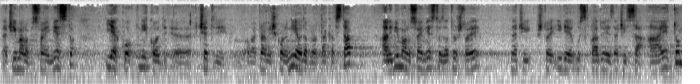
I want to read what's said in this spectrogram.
Znači, imalo bi svoje mjesto, iako niko od e, četiri ovaj, pravne škole nije odabrao takav stav, ali bi imalo svoje mjesto zato što je znači što je ide u skladu je znači sa ajetom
